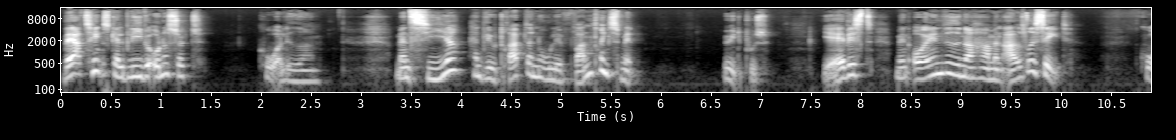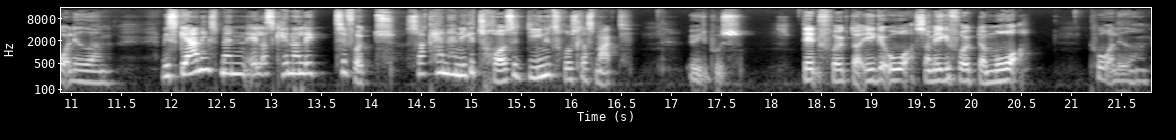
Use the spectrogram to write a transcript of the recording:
Hver ting skal blive undersøgt. Korlederen. Man siger, han blev dræbt af nogle vandringsmænd. Ødipus. Ja vist, men øjenvidner har man aldrig set. Korlederen. Hvis gerningsmanden ellers kender lidt til frygt, så kan han ikke trodse dine truslers magt. Ødipus. Den frygter ikke ord, som ikke frygter mor. Korlederen.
